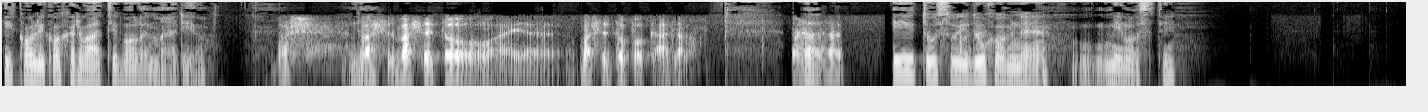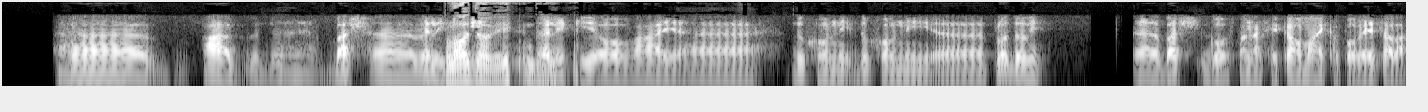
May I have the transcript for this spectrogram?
I koliko Hrvati vole Mariju. Baš, baš, baš se to, ovaj, uh, baš se to pokazalo. A, I tu su i duhovne milosti. Pa baš e, veliki, plodovi, veliki ovaj e, duhovni, duhovni e, plodovi. Baš gospa nas je kao majka povezala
